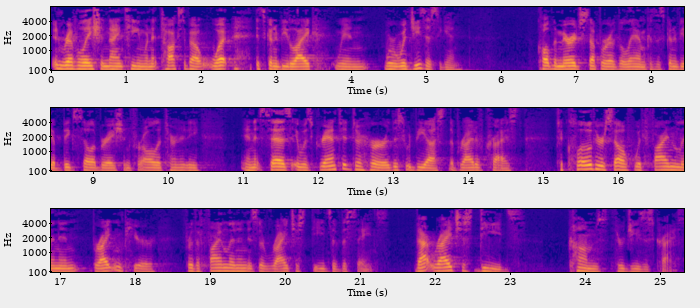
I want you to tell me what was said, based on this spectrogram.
In Revelation 19, when it talks about what it's going to be like when we're with Jesus again. Called the marriage supper of the Lamb because it's going to be a big celebration for all eternity. And it says, it was granted to her, this would be us, the bride of Christ, to clothe herself with fine linen, bright and pure, for the fine linen is the righteous deeds of the saints. That righteous deeds comes through Jesus Christ.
